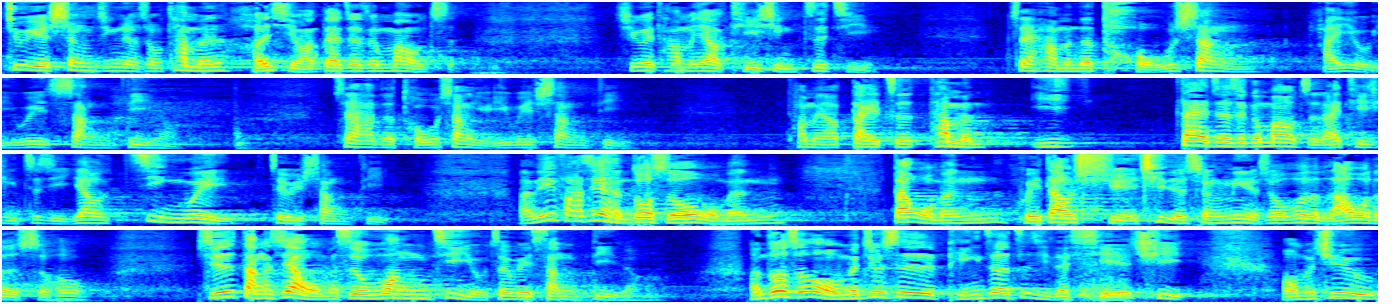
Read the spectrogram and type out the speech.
旧约圣经的时候，他们很喜欢戴这个帽子，是因为他们要提醒自己，在他们的头上还有一位上帝哦，在他的头上有一位上帝，他们要戴着，他们一戴着这个帽子来提醒自己要敬畏这位上帝。啊，你会发现很多时候我们。当我们回到血气的生命的时候，或者老我的时候，其实当下我们是忘记有这位上帝的。很多时候我们就是凭着自己的血气，我们就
